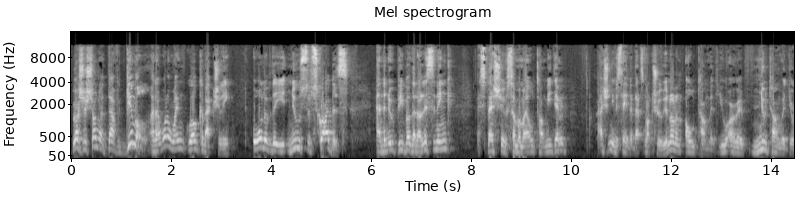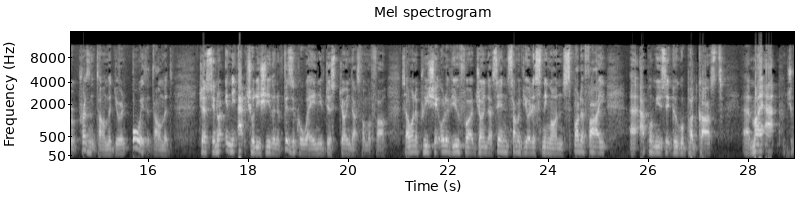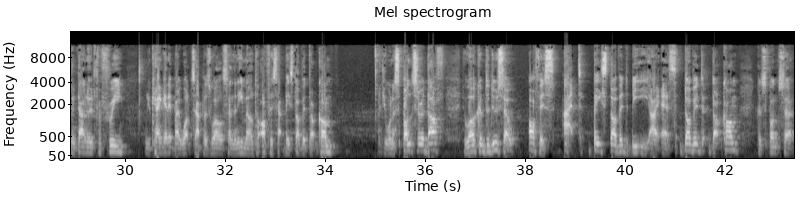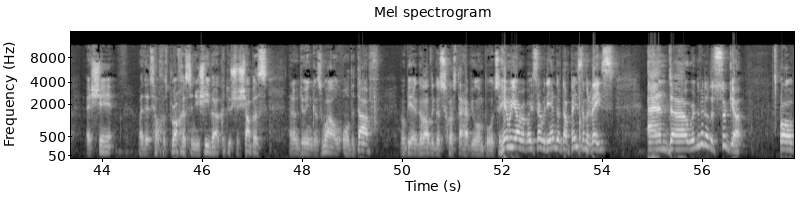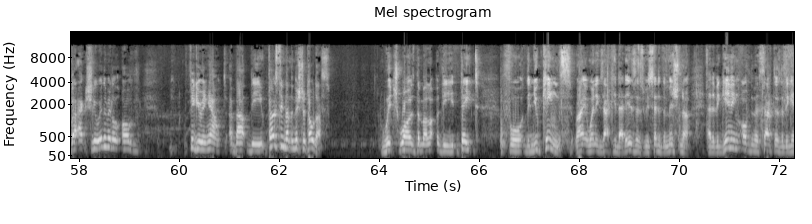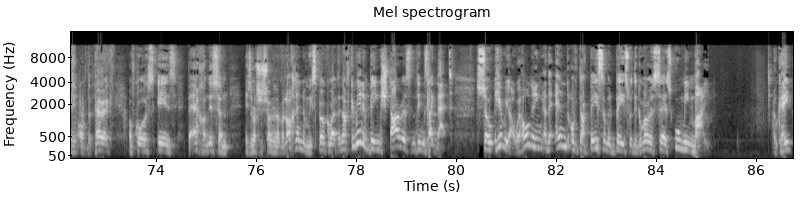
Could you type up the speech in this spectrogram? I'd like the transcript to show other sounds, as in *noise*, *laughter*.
Rosh Hashanah Daf Gimel, and I want to welcome actually all of the new subscribers and the new people that are listening, especially some of my old Talmidim. I shouldn't even say that, that's not true. You're not an old Talmud, you are a new Talmud, you're a present Talmud, you're an, always a Talmud. Just you're not in the actual yeshiva in a physical way, and you've just joined us from afar. So I want to appreciate all of you for joining us in. Some of you are listening on Spotify, uh, Apple Music, Google Podcast uh, my app, which you can download for free. You can get it by WhatsApp as well. Send an email to office at beisdovid.com. If you want to sponsor a daf, you're welcome to do so. Office at beisdovid, B-E-I-S, dovid.com. You can sponsor a share, whether it's Hilchos Brochus and Yeshiva, Kedusha Shabbos, that I'm doing as well, or the daf. It will be a gewaldige schos to have you on board. So here we are, Rabbi said, with the end of daf Beis and Beis, and uh, we're in the middle of the sugya of uh, actually we're in the middle of figuring out about the first thing that the Mishnah told us, which was the the date for the new kings, right? When exactly that is, as we said in the Mishnah at the beginning of the Masechta, the beginning of the Perek, of course, is Be'echa Nisan is Rosh Hashanah Malochin, and we spoke about the Nafkamina being shtaris and things like that. So here we are. We're holding at the end of Daf Beisam at base where the Gemara says Umi Mai. Okay,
